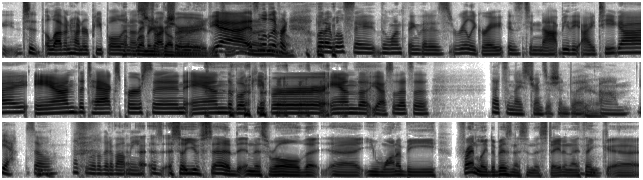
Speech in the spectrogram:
to 1100 people in a Running structure a yeah, yeah, it's a little different know. but i will say the one thing that is really great is to not be the it guy and the tax person and the bookkeeper and the yeah so that's a that's a nice transition but yeah, um, yeah so yeah. that's a little bit about me uh, so you've said in this role that uh, you want to be friendly to business in this state and i mm-hmm. think uh,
